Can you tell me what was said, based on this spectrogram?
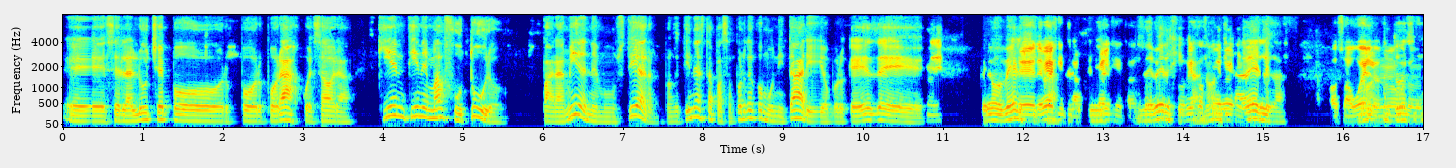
eh, se la luche por, por, por Ascuez. Ahora, ¿quién tiene más futuro? Para mí de Nemustier, porque tiene hasta pasaporte comunitario, porque es de, creo, Bélgica. de Bélgica, de, Bélgica, de Bélgica, ¿no? de Bélgica. belga. O su abuelo, ¿no? Entonces,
